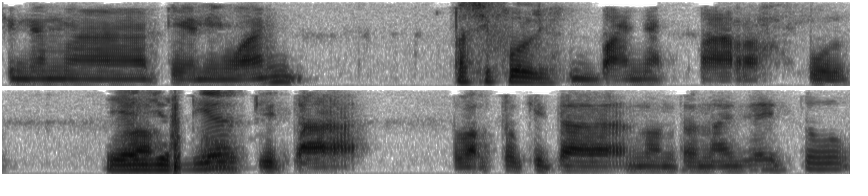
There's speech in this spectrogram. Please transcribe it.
Cinema 21 Pasti full ya. banyak parah full. Ya waktu dia kita waktu kita nonton aja itu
